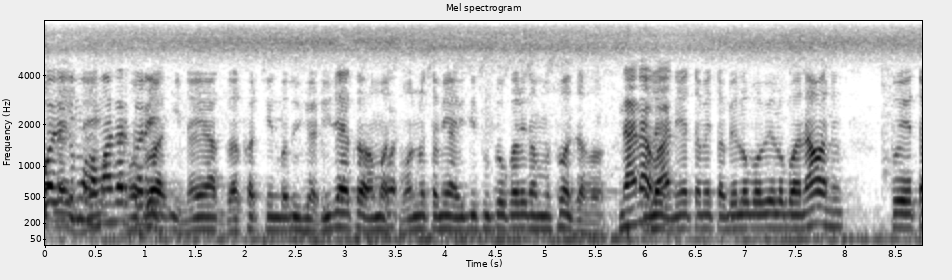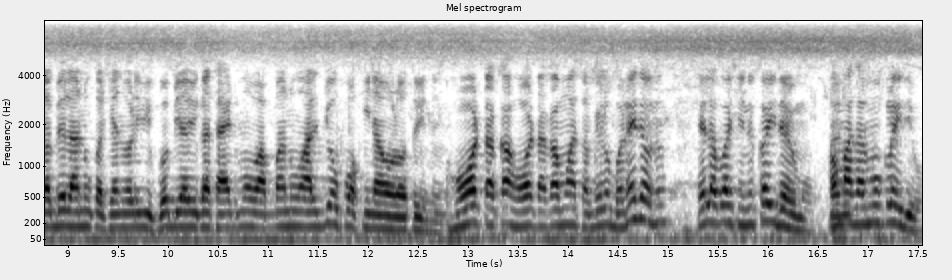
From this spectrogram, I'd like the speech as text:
પછી તો હું સમાચાર કરી એને આ ઘર ખર્ચીને બધું હેડી જાય કે આમ અસમાનનો તમે આવી દી છૂટો કર્યો તો આમ શું જહ ના ના વાત ને તમે તબેલો બબેલો બનાવો ને તો એ તબેલાનું કરશે વળી વીઘો બે વીઘા સાઈડમાં વાપવાનું આલજો પોકીના વાળો તો એને સો ટકા સો ટકા માં તબેલો બનાવી દઉં ને એટલે બસ એને કહી દઉં હું. સમાચાર મોકલાઈ દઉં.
